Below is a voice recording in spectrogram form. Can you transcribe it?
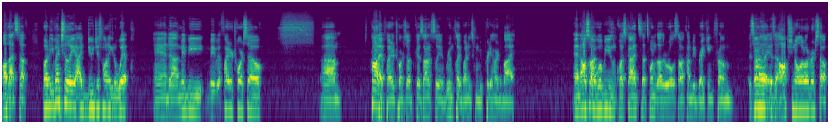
all that stuff. But eventually I do just want to get a whip, and uh, maybe maybe a fighter torso, um, probably a fighter torso because honestly, a rune platebody is going to be pretty hard to buy. And also, I will be using quest guides. That's one of the other rules that I'll kind of be breaking from. It's not really, is it optional or whatever, so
